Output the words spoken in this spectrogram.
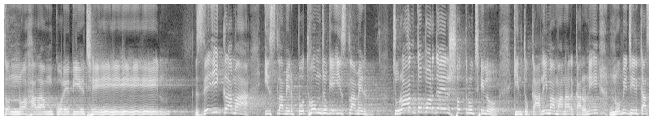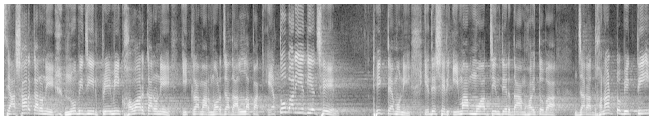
জন্য হারাম করে দিয়েছেন। যে ইকরামা ইসলামের প্রথম যুগে ইসলামের চূড়ান্ত পর্যায়ের শত্রু ছিল। কিন্তু কালিমা মানার কারণে, নবীজির কাছে আসার কারণে, নবীজির প্রেমিক হওয়ার কারণে ইকরামার মর্যাদা আল্লাপাক এত বাড়িয়ে দিয়েছেন। ঠিক তেমনি এদেশের ইমাম মোয়াজ্জিনদের দাম হয়তোবা যারা ধনাঢ্য ব্যক্তি,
